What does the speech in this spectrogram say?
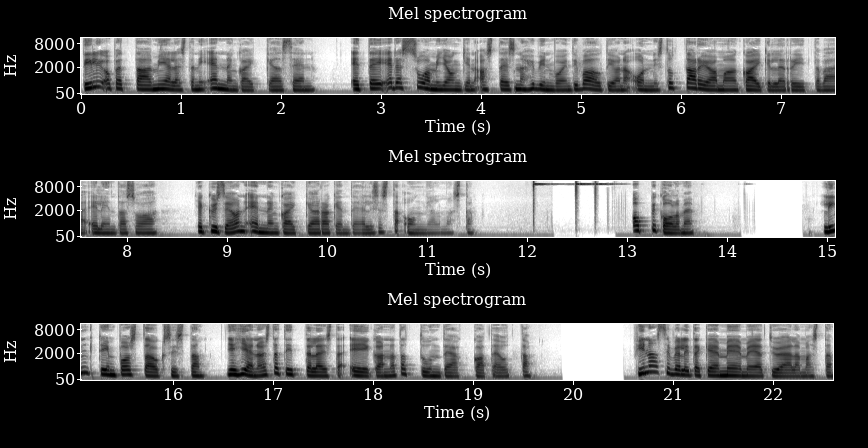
Tili opettaa mielestäni ennen kaikkea sen, ettei edes Suomi jonkin asteisena hyvinvointivaltiona onnistu tarjoamaan kaikille riittävää elintasoa, ja kyse on ennen kaikkea rakenteellisesta ongelmasta. Oppi kolme. LinkedIn-postauksista ja hienoista titteleistä ei kannata tuntea kateutta. Finanssiveli tekee meemejä työelämästä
